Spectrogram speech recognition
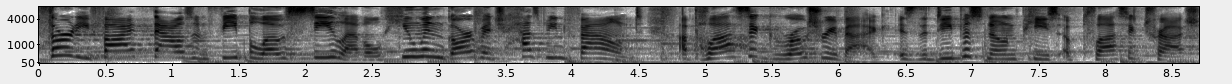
35,000 feet below sea level, human garbage has been found. A plastic grocery bag is the deepest known piece of plastic trash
